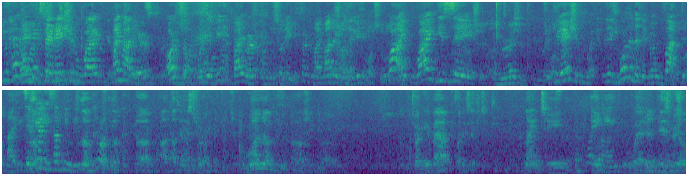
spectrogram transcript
You have any explanation why my mother also was a big buyer of Mussolini. My mother was a big. Why? Why this uh, situation? There's more than that, but it's really something we look, control. Look, uh, I'll tell you a story. One of talking about, what is it, 1980, when Israel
